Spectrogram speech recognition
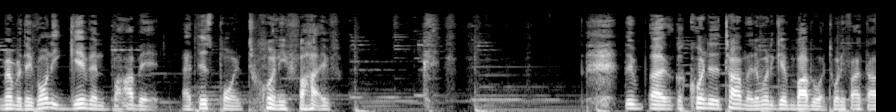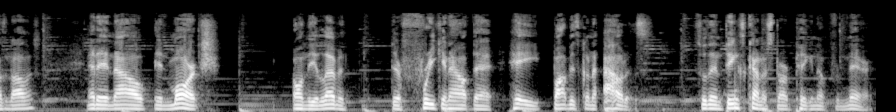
Remember, they've only given Bobbitt at this point 25. they, uh, according to the timeline, they want to give Bobby what twenty five thousand dollars, and then now in March, on the 11th, they're freaking out that hey, Bobbitt's going to out us. So then things kind of start picking up from there.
